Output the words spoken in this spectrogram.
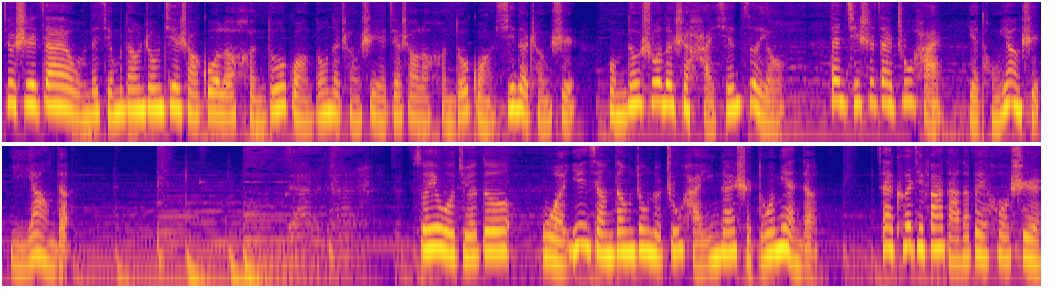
就是在我们的节目当中介绍过了很多广东的城市，也介绍了很多广西的城市，我们都说的是海鲜自由。但其实，在珠海也同样是一样的，所以我觉得我印象当中的珠海应该是多面的，在科技发达的背后是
